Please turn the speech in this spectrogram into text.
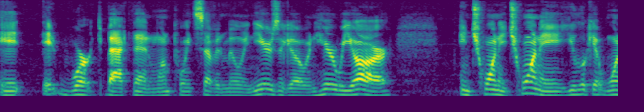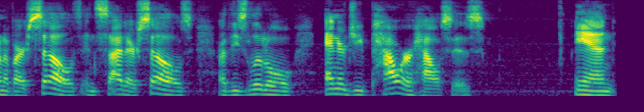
it it worked back then, 1.7 million years ago, and here we are in 2020, you look at one of our cells, inside our cells are these little energy powerhouses, and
